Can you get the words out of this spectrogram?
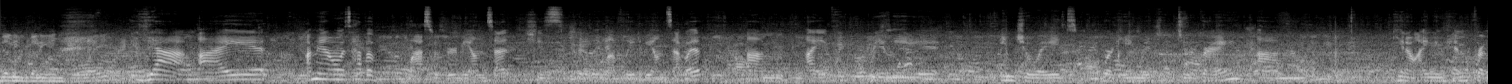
really, really enjoy? Yeah, I I mean I always have a blast with Ruby on set. She's really lovely to be on set with. Um, I've really enjoyed working with Dougray. Um, you know, I knew him from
